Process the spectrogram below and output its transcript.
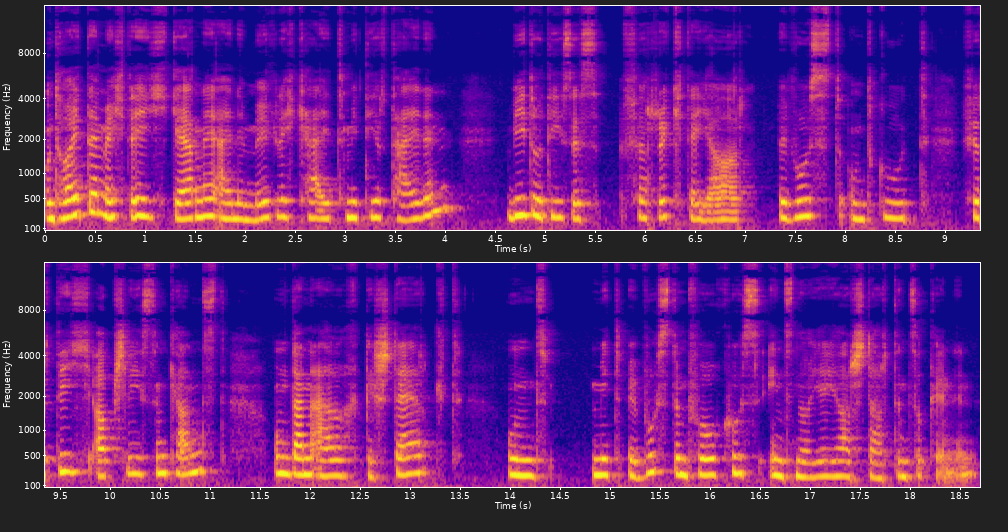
Und heute möchte ich gerne eine Möglichkeit mit dir teilen, wie du dieses verrückte Jahr bewusst und gut für dich abschließen kannst, um dann auch gestärkt und mit bewusstem Fokus ins neue Jahr starten zu können.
